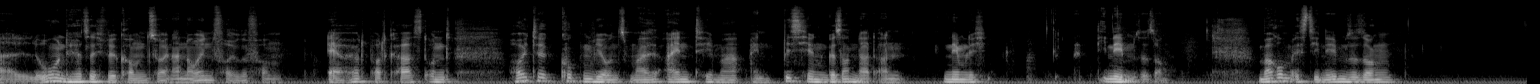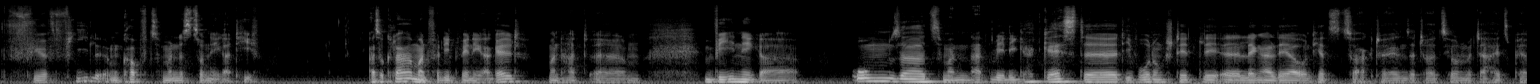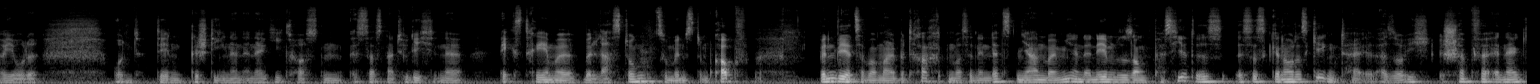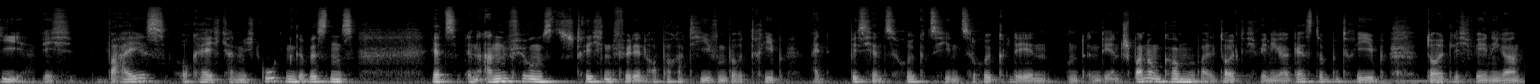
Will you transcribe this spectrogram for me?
Hallo und herzlich willkommen zu einer neuen Folge vom Erhört Podcast. Und heute gucken wir uns mal ein Thema ein bisschen gesondert an, nämlich die Nebensaison. Warum ist die Nebensaison für viele im Kopf zumindest so negativ? Also klar, man verdient weniger Geld, man hat ähm, weniger Umsatz, man hat weniger Gäste, die Wohnung steht le äh, länger leer und jetzt zur aktuellen Situation mit der Heizperiode und den gestiegenen Energiekosten ist das natürlich eine extreme Belastung, zumindest im Kopf. Wenn wir jetzt aber mal betrachten, was in den letzten Jahren bei mir in der Nebensaison passiert ist, ist es genau das Gegenteil. Also ich schöpfe Energie. Ich weiß, okay, ich kann mich guten Gewissens jetzt in Anführungsstrichen für den operativen Betrieb ein bisschen zurückziehen, zurücklehnen und in die Entspannung kommen, weil deutlich weniger Gästebetrieb, deutlich weniger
